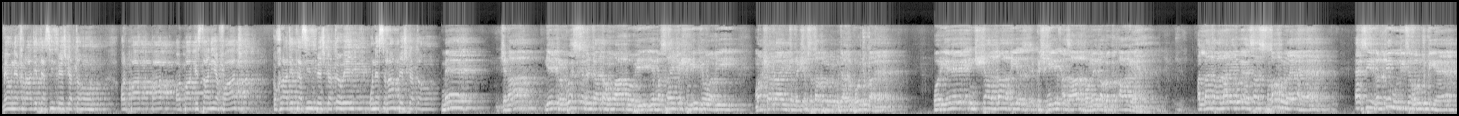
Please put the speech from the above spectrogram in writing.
میں انہیں خراج تحسین پیش کرتا ہوں۔ اور پاک پاک اور پاکستانی افواج کو خراج تحسین پیش کرتے ہوئے انہیں سلام پیش کرتا ہوں۔ میں جناب یہ ایک ریکویسٹ کرنا چاہتا ہوں آپ کو بھی، یہ مسئلہ کشمیر جو ابھی ماشاءاللہ انٹرنیشنل سطح پر اجاگر ہو چکا ہے اور یہ انشاءاللہ ابھی کشمیر آزاد ہونے کا وقت آ گیا ہے۔ اللہ تعالیٰ نے کوئی ایسا سبق بنایا ہے، ایسی غلطی مودی سے ہو چکی ہے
